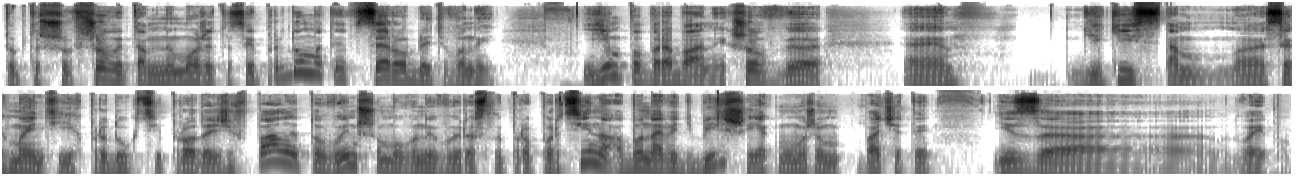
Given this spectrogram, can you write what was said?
Тобто, що, що ви там не можете собі придумати, все роблять вони. Їм по барабану. Якщо в е, якійсь там е, сегменті їх продукції продажі впали, то в іншому вони виросли пропорційно або навіть більше, як ми можемо бачити із е, вейпом.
